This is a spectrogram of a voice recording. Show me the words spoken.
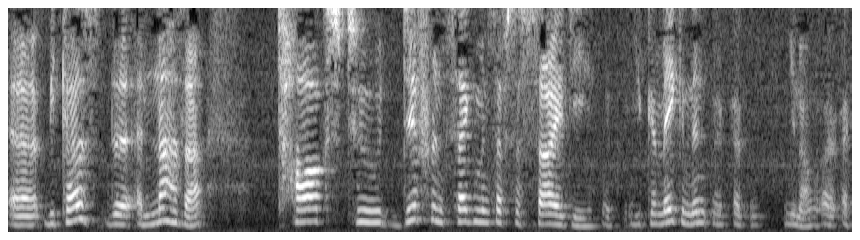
uh, because the Ennahda talks to different segments of society. You can make an, a, you know, a,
